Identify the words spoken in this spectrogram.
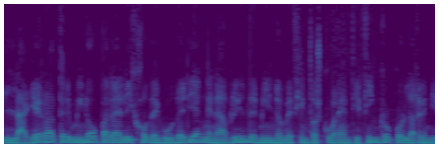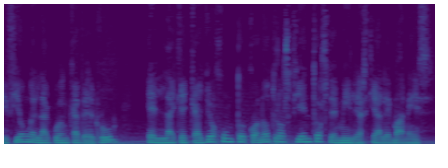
La guerra terminó para el hijo de Guderian en abril de 1945 con la rendición en la cuenca del Ruhr, en la que cayó junto con otros cientos de miles de alemanes.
